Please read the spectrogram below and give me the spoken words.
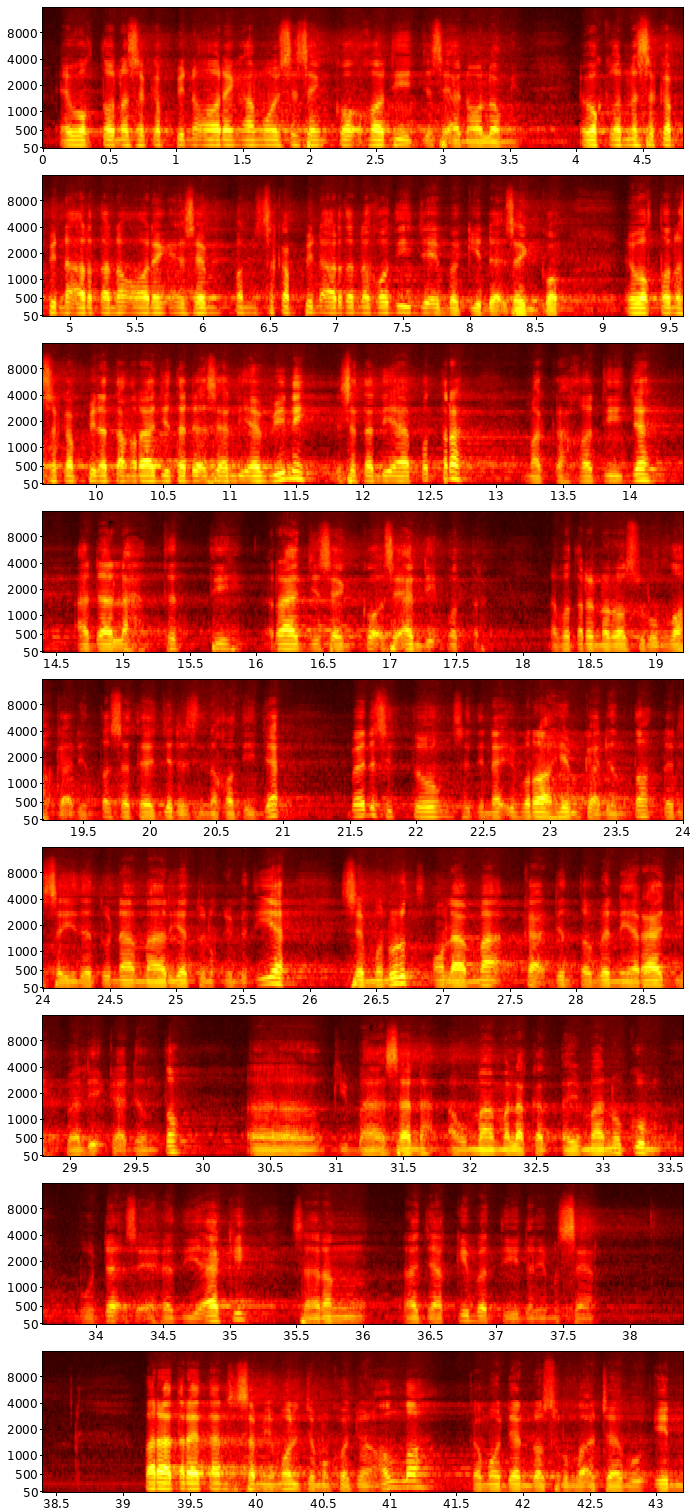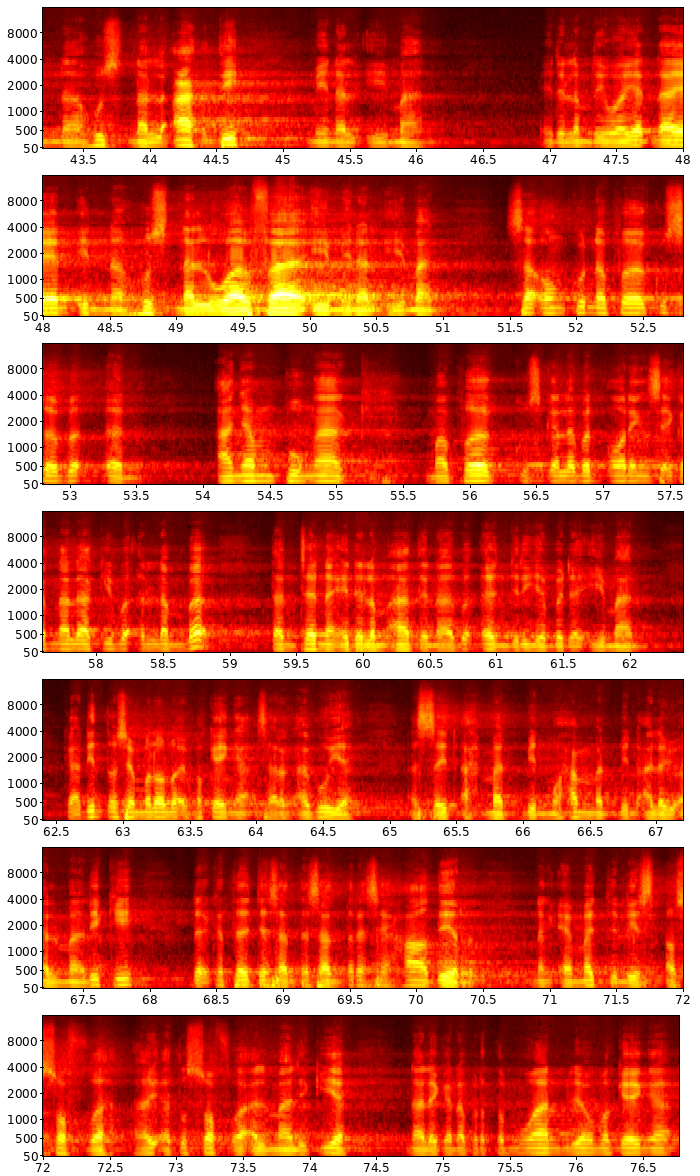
Eh waktu nak sekapin orang amu sesengkok Khadijah saya nolong eh waktu nak sekapin artana orang eh sempan sekapin artana Khadijah eh bagi dak sengkok. Eh waktu nak sekapin tang raja tak ada seandi abini saya tadi putra. Maka Khadijah adalah teti raja sengkok seandi putra. Nah putra Rasulullah kak dinta saya dari sini Khadijah. Pada situng Sayyidina Ibrahim kak dintah dari Sayyidatuna Mariatul Qibtiyah semenurut ulama kak dintah bani rajih balik kak dintah uh, kibahasan auma malakat aimanukum budak sehadiaki sarang raja Qibti dari Mesir. Para tretan sesami mul jemu kujuan Allah kemudian Rasulullah ajabu inna husnal ahdi minal iman. Dalam riwayat lain inna husnal wafa'i minal iman. Saungku nafaku sabaan anyampungaki mafakus kalaban orang saya kenal laki ba lamba tancana di dalam atina ba anjri ya beda iman. Kak dinto saya melolok pakai ngak sarang abu ya Said Ahmad bin Muhammad bin Alawi Al-Maliki. Dak kata santai-santai saya hadir nang e majlis as-safwah hayatus safwah al-malikiyah. Nalikana pertemuan beliau pakai ngak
